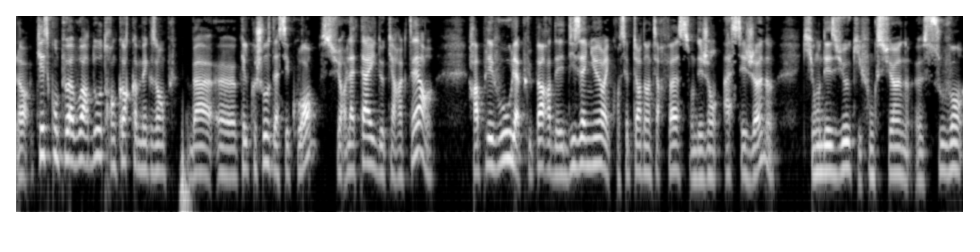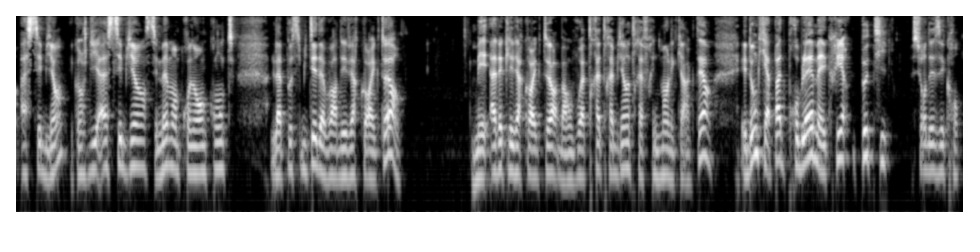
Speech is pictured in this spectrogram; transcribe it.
Alors, qu'est-ce qu'on peut avoir d'autre encore comme exemple? Bah, euh, Quelque chose d'assez courant sur la taille de caractère. Rappelez-vous, la plupart des designers et concepteurs d'interface sont des gens assez jeunes, qui ont des yeux qui fonctionnent euh, souvent assez bien. Et quand je dis assez bien, c'est même en prenant en compte la possibilité d'avoir des verres correcteurs. Mais avec les verres correcteurs, bah, on voit très très bien, très finement les caractères. Et donc, il n'y a pas de problème à écrire petit sur des écrans.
